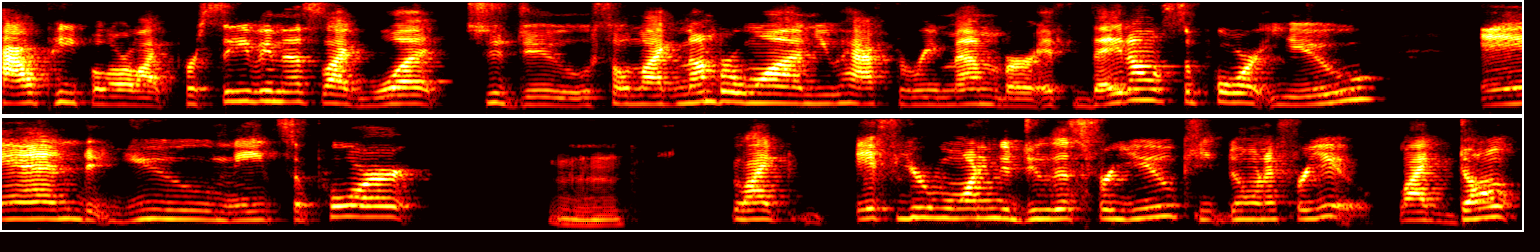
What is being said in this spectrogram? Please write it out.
how people are like perceiving this, like what to do. So, like, number one, you have to remember if they don't support you and you need support, Mhm. Like if you're wanting to do this for you keep doing it for you like don't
